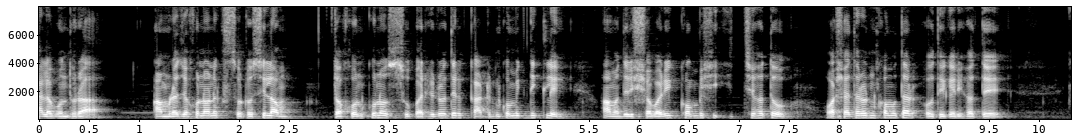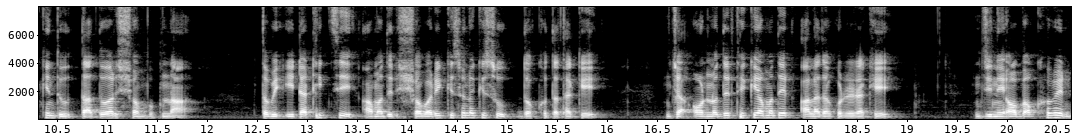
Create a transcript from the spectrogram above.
হ্যালো বন্ধুরা, আমরা যখন অনেক ছোট ছিলাম, তখন কোনো সুপারহিরোদের কার্টুন কমিক দেখলে আমাদের সবারই কম বেশি ইচ্ছে হতো অসাধারণ ক্ষমতার অধিকারী হতে। কিন্তু তা তো আর সম্ভব না। তবে এটা ঠিক যে আমাদের সবারই কিছু না কিছু দক্ষতা থাকে, যা অন্যদের থেকে আমাদের আলাদা করে রাখে। যিনি অবাক হবেন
